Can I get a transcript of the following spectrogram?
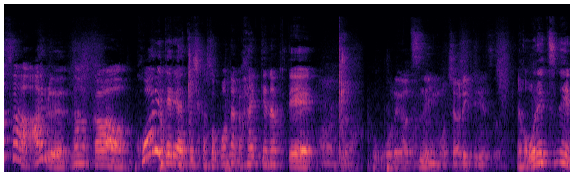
ーさ、ある？なんか、壊れてるやつしかそこの中入ってなくて、あ、じゃあ、俺が常に持ち歩いてるやつなんか俺常に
